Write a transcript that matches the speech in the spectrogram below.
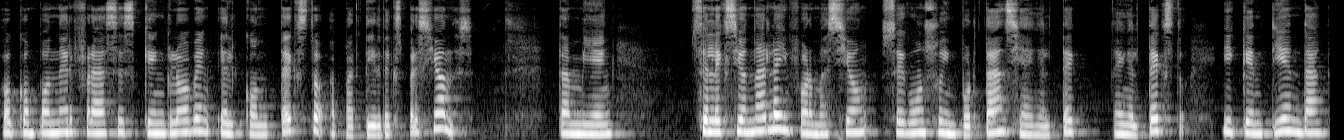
o componer frases que engloben el contexto a partir de expresiones. También seleccionar la información según su importancia en el, en el texto y que entiendan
